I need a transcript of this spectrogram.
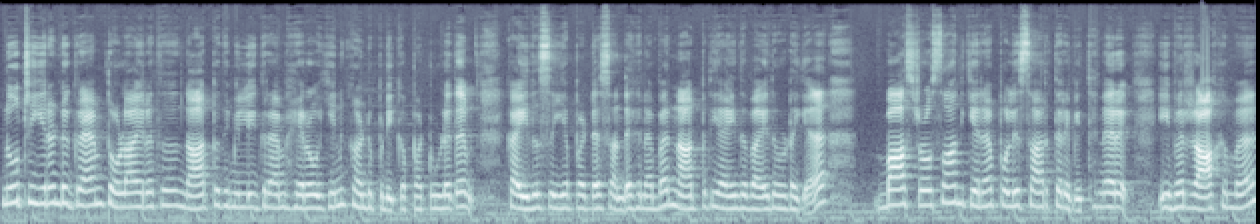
நூற்றி இரண்டு கிராம் தொள்ளாயிரத்து நாற்பது மில்லி கிராம் ஹெரோயின் கண்டுபிடிக்கப்பட்டுள்ளது. கைது செய்யப்பட்ட சந்தேக நபர் நாற்பத்தி ஐந்து வயதுடைய பாஸ் ரோசான் என போலீசார் தெரிவித்தனர். இவர் ராகம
